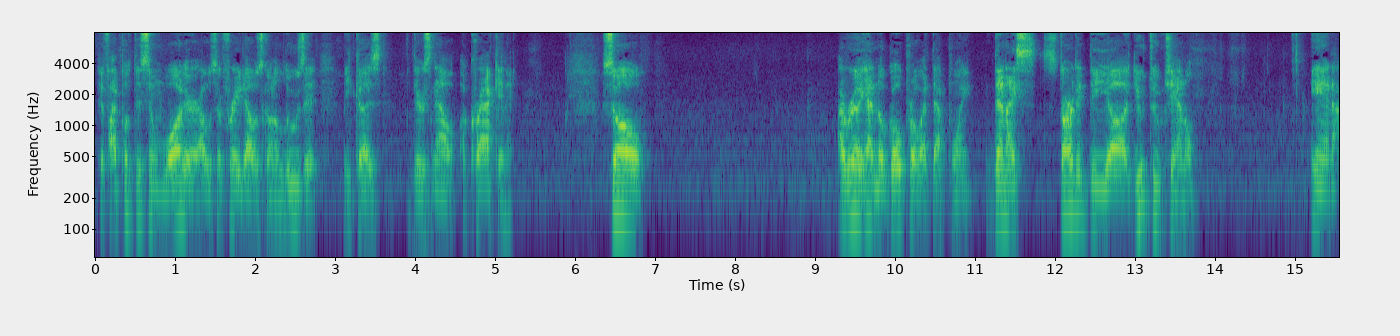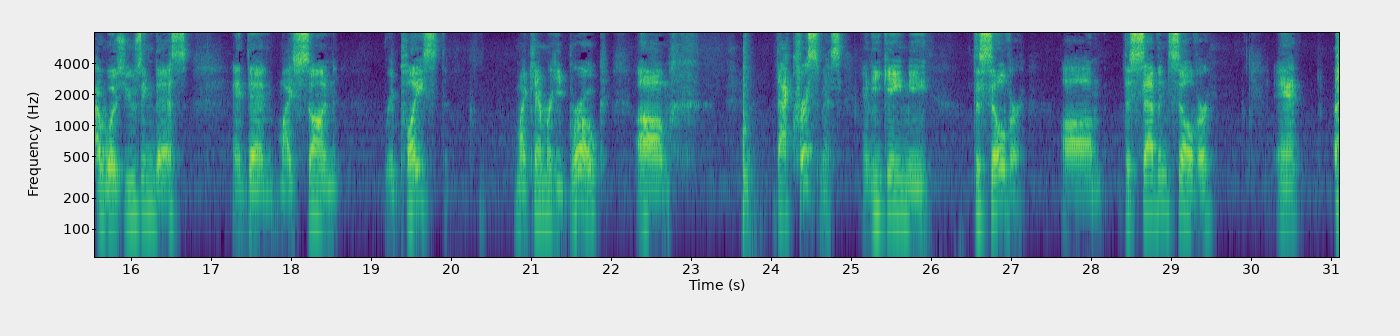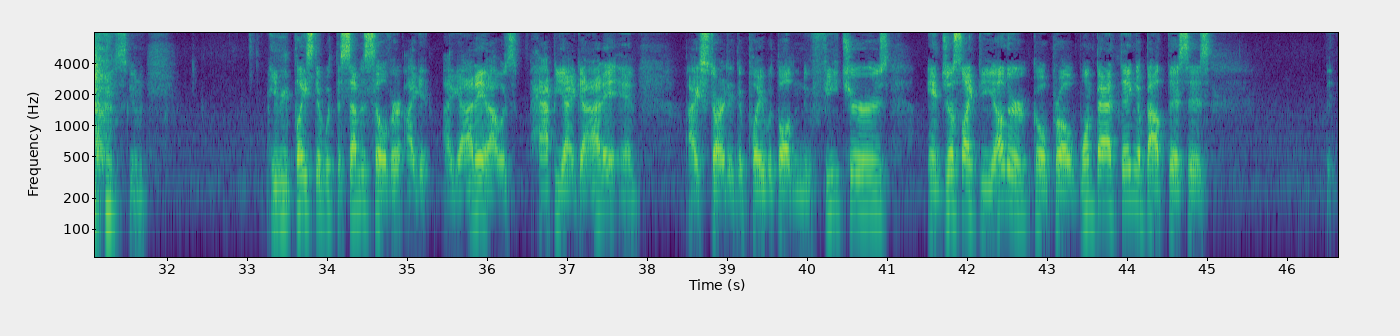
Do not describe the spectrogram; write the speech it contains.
if I put this in water, I was afraid I was going to lose it because there's now a crack in it. So I really had no GoPro at that point. Then I started the uh, YouTube channel and I was using this. And then my son replaced my camera he broke um, that Christmas. And he gave me the silver, um, the seven silver. And, excuse me he replaced it with the seven silver. I get I got it. I was happy I got it and I started to play with all the new features. And just like the other GoPro, one bad thing about this is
